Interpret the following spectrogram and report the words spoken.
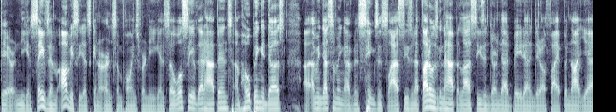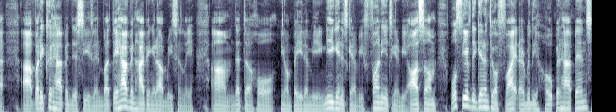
Dar- Negan saves him, obviously that's gonna earn some points for Negan. So we'll see if that happens. I'm hoping it does. Uh, I mean, that's something I've been seeing since last season. I thought it was gonna happen last season during that Beta and Daryl fight, but not yet. Uh, but it could happen this season. But they have been hyping it up recently. Um, that the whole you know Beta meeting Negan is gonna be funny. It's gonna be awesome. We'll see if they get into a fight. I really hope it happens.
